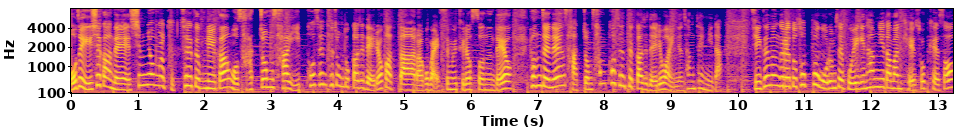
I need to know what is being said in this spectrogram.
어제 이 시간에 10년물 국채 금리가 뭐 4.42% 정도까지 내려갔다라고 말씀을 드렸었는데요. 현재는 4.3%까지 내려와 있는 상태입니다. 지금은 그래도 소폭 오름세 보이긴 합니다만 계속해서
